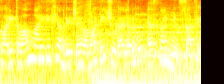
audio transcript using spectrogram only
અમારી તમામ માહિતીથી અપડેટ રહેવા માટે જોડાયેલા રહો એસ નાઇન ન્યૂઝ સાથે.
